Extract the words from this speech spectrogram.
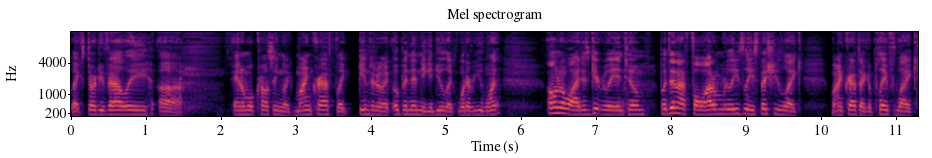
like Stardew Valley, uh, Animal Crossing, like Minecraft, like games that are like open ended. You can do like whatever you want. I don't know why. I just get really into them, but then I fall out of them really easily. Especially like Minecraft, I could play for like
